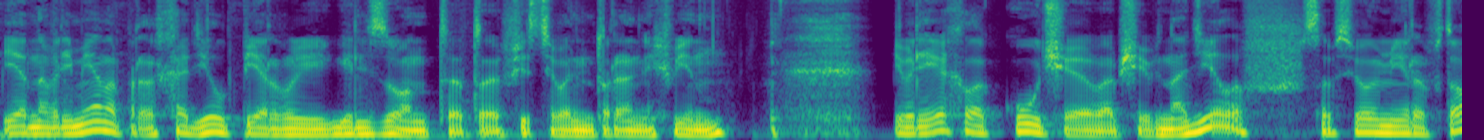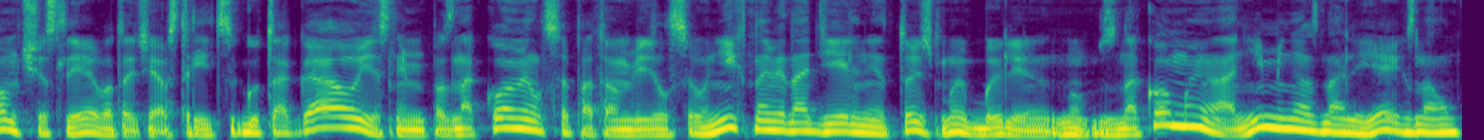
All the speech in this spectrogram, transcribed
и одновременно проходил первый горизонт, это фестиваль натуральных вин. И приехала куча вообще виноделов со всего мира, в том числе вот эти австрийцы Гутагау. Я с ними познакомился, потом виделся у них на винодельне. То есть мы были ну, знакомы, они меня знали, я их знал.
